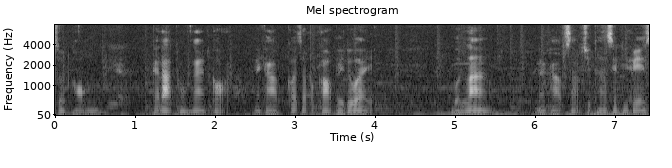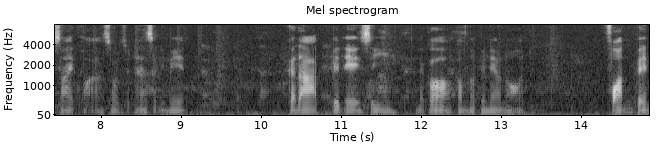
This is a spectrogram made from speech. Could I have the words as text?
ส่วนของกระดาษของงานก่อนนะครับ ก็จะประกอบไปด้วยบนล่างนะครับ 3.5 เซนติเมตรซ้ายขวา 2.5 เซนติเมตร กระดาษเป็น A4 แล้วก็กำหนดเป็นแนวนอน ฟอนต์เป็น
